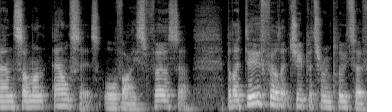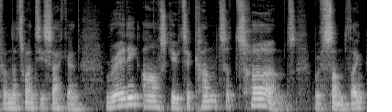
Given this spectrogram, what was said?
than someone else's, or vice versa. But I do feel that Jupiter and Pluto from the 22nd really ask you to come to terms with something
